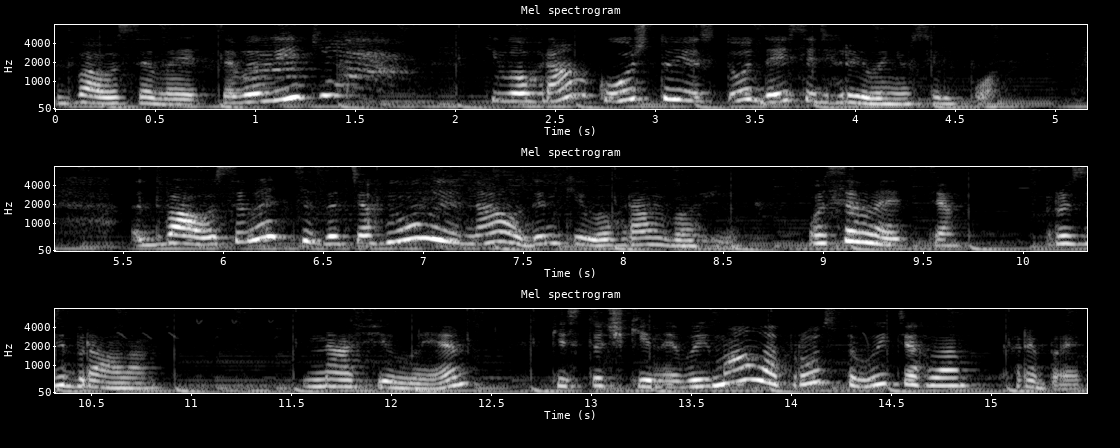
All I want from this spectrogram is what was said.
два оселедця великі. Кілограм коштує 110 гривень у сільпо. Два оселедця затягнули на 1 кілограм ваги. Оселедця розібрала на філе, кісточки не виймала, просто витягла хребет.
